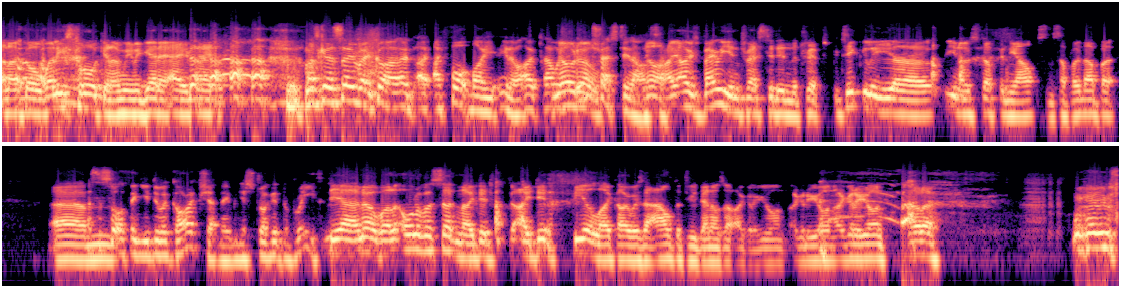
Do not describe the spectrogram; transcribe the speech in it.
and I thought, well, he's talking, I'm going to get it out now. I was going to say, mate, God, I, I, I thought my, you know, I, that was No, no. interesting. answer. No, I, I was very interested in the trips, particularly, uh, you know, stuff in the Alps and stuff like that. But Um, That's the sort of thing you do at Gorakshep, maybe when you're struggling to breathe. yeah, no. Well, all of a sudden, I did. I did feel like I was at altitude. Then I was like, I gotta yawn. I gotta yawn. I gotta yawn. I gotta- Is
